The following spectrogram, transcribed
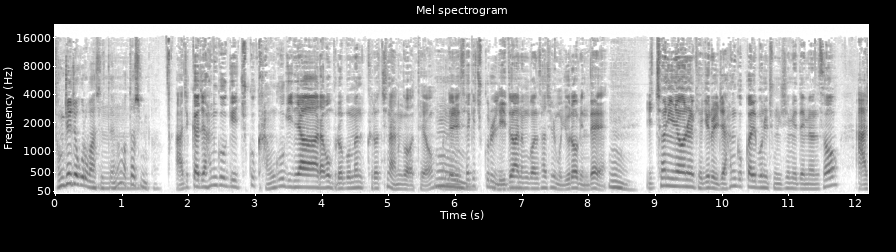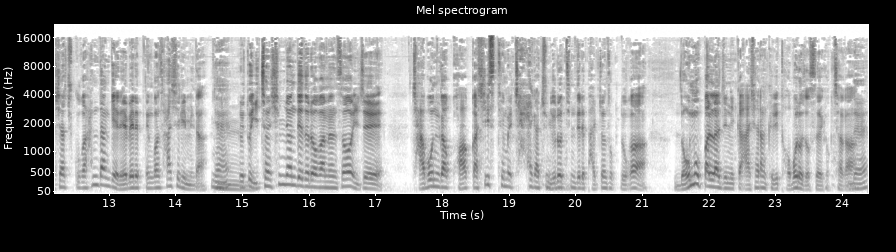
경제적으로 봤을 때는 음, 어떻습니까? 아직까지 한국이 축구 강국이냐라고 물어보면 그렇진 않은 것 같아요. 음. 근데 세계 축구를 리드하는 건 사실 뭐 유럽인데 음. 2002년을 계기로 이제 한국과 일본이 중심이 되면서 아시아 축구가 한 단계 레벨업된 건 사실입니다. 예. 그리고 또 2010년대 들어가면서 이제 자본과 과학과 시스템을 잘 갖춘 유럽 팀들의 발전 속도가 너무 빨라지니까 아시아랑 그게 더 벌어졌어요 격차가. 네.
